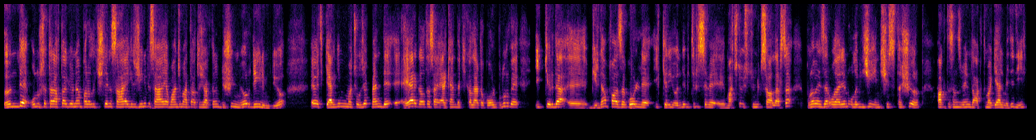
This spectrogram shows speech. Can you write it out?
önde olursa taraftar görünen paralı kişilerin sahaya gireceğini ve sahaya yabancı madde atacaklarını düşünmüyor değilim diyor. Evet gergin bir maç olacak. Ben de e, eğer Galatasaray erken dakikalarda gol bulur ve ilk yarıda e, birden fazla golle ilk yarıyı önde bitirirse ve e, maçta üstünlük sağlarsa buna benzer olayların olabileceği endişesi taşıyorum. Haklısınız benim de aklıma gelmedi değil.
